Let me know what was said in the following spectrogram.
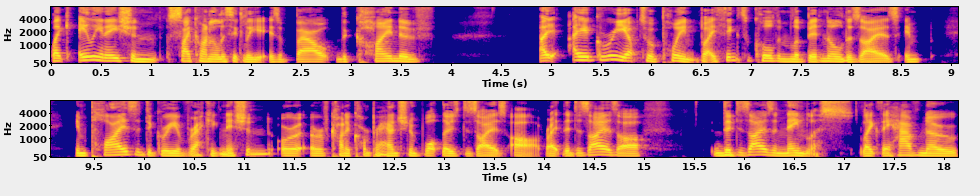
like alienation psychoanalytically is about the kind of, I, I agree up to a point, but I think to call them libidinal desires im- implies a degree of recognition or, or of kind of comprehension of what those desires are, right? The desires are the desires are nameless. Like they have no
